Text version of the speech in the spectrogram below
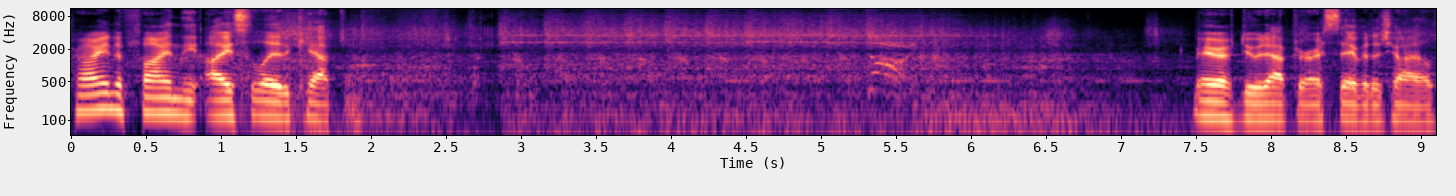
Trying to find the isolated captain. Maybe I have to do it after I save it a child.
